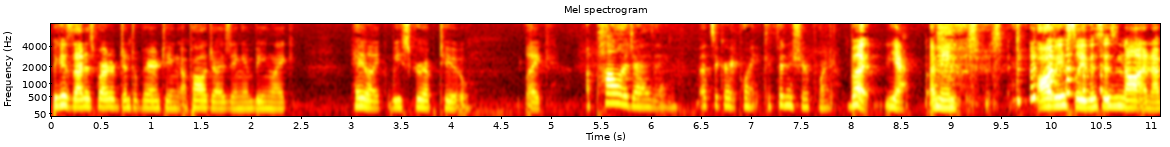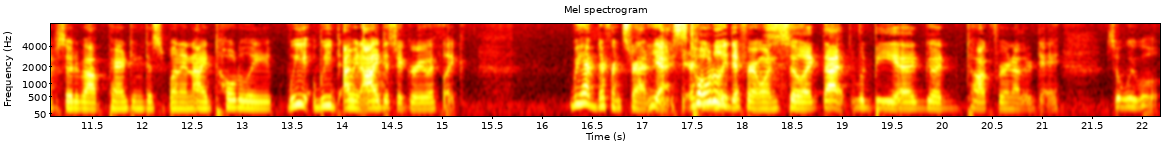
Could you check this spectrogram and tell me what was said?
because that is part of gentle parenting, apologizing and being like, hey, like we screw up too, like Apologizing. That's a great point. Could finish your point. But yeah, I mean, obviously this is not an episode about parenting discipline, and I totally we we I mean I disagree with like We have different strategies. yes here. totally different ones. So like that would be a good talk for another day. So we will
